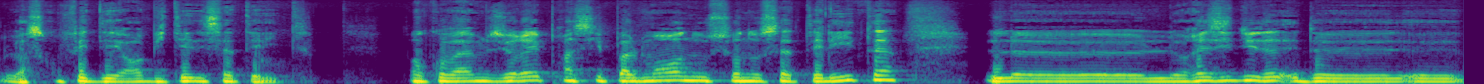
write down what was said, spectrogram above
lorsqu'on fait des orbités des satellites. Donc on va mesurer principalement nous sur nos satellites le, le résidu de, de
